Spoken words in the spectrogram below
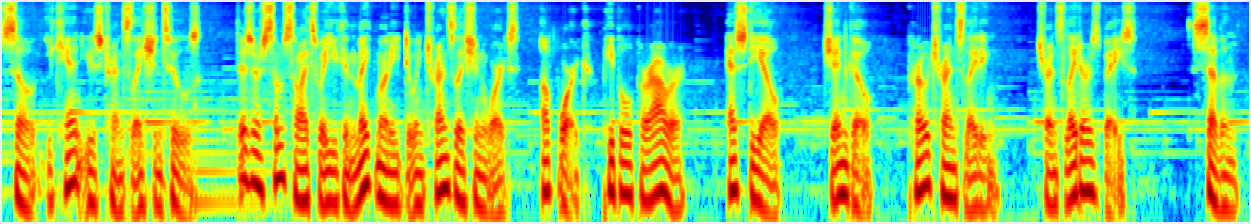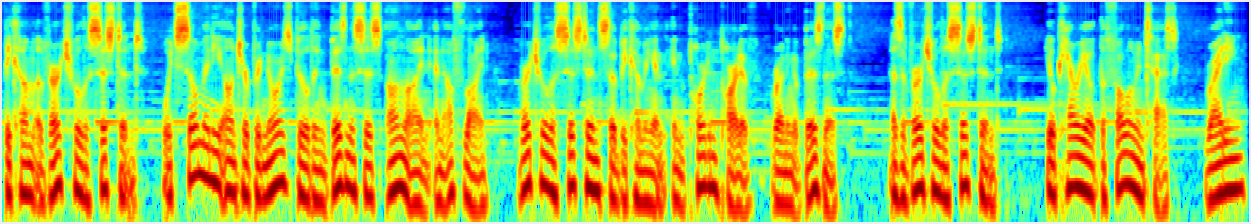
So you can't use translation tools. There are some sites where you can make money doing translation works, Upwork, People Per Hour, SDL, Gengo, Pro Translating, Translators Base, 7. Become a virtual assistant. With so many entrepreneurs building businesses online and offline, virtual assistants are becoming an important part of running a business. As a virtual assistant, you'll carry out the following tasks writing,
